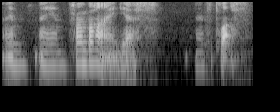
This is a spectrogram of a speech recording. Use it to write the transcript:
I'm I am from behind. Yes, that's a plus.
